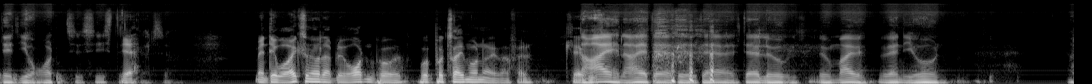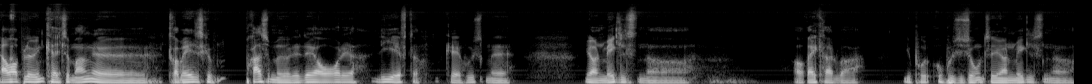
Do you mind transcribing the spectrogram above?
lidt i orden til sidst. Ja. Ikke? Altså. Men det var ikke sådan noget, der blev orden på, på, på tre måneder i hvert fald. Kan Nej, nej, der, der, der, der løb, løb mig vand i åen. Der var blevet indkaldt til mange øh, dramatiske pressemøder det der der, lige efter, kan jeg huske, med Jørgen Mikkelsen og, og Richard var i po- opposition til Jørgen Mikkelsen. Og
